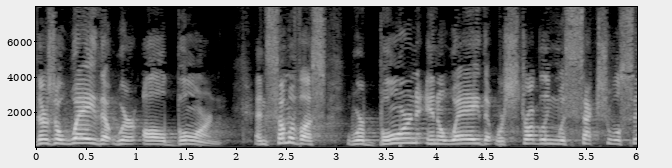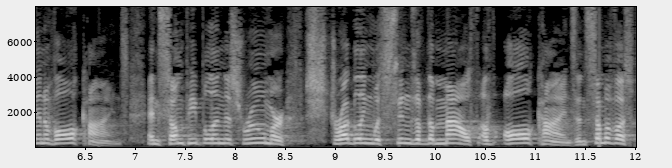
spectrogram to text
There's a way that we're all born. And some of us were born in a way that we're struggling with sexual sin of all kinds. And some people in this room are struggling with sins of the mouth of all kinds. And some of us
